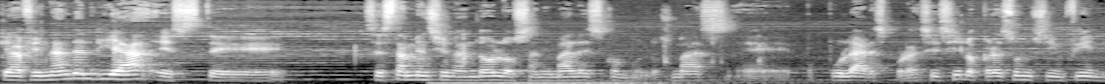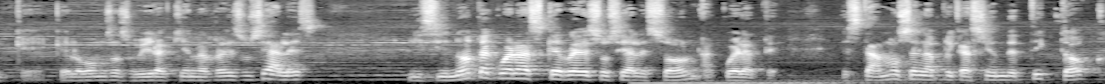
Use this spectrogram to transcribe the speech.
que al final del día este, se están mencionando los animales como los más eh, populares, por así decirlo, pero es un sinfín que, que lo vamos a subir aquí en las redes sociales. Y si no te acuerdas qué redes sociales son, acuérdate, estamos en la aplicación de TikTok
